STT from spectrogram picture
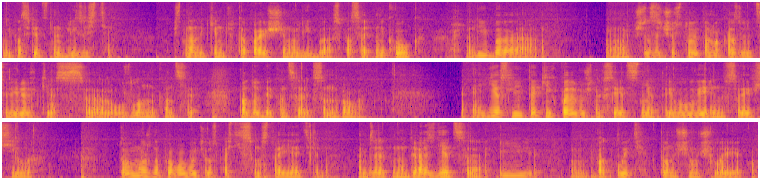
в непосредственной близости. То есть надо кинуть утопающему либо спасательный круг, либо э, зачастую там оказываются веревки с э, узлом на конце, подобие конца Александрова. Если таких подручных средств нет, и вы уверены в своих силах, то можно попробовать его спасти самостоятельно. Обязательно надо раздеться и подплыть к тонущему человеку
